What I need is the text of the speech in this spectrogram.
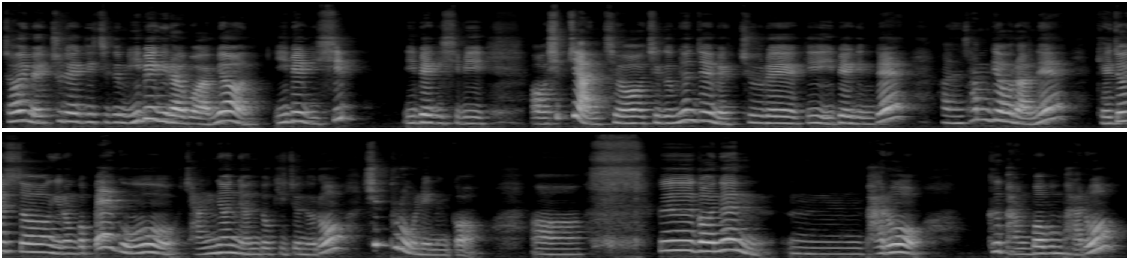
저희 매출액이 지금 200이라고 하면 220, 220이 어, 쉽지 않죠. 지금 현재 매출액이 200인데 한 3개월 안에 계절성 이런 거 빼고 작년 연도 기준으로 10% 올리는 거. 어, 그거는 음, 바로 그 방법은 바로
